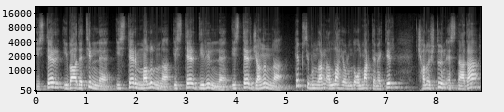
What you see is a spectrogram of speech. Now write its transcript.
ister ibadetinle, ister malınla, ister dilinle, ister canınla hepsi bunların Allah yolunda olmak demektir. Çalıştığın esnada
